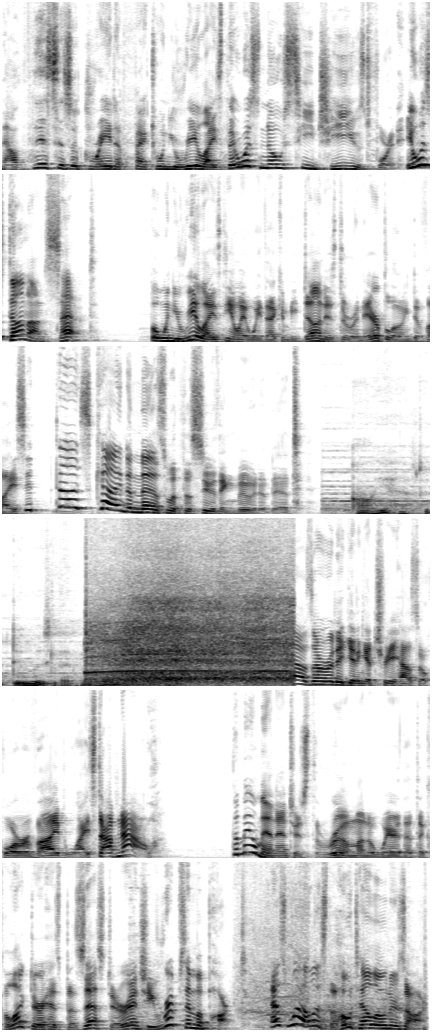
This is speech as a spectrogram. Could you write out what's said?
Now this is a great effect when you realize there was no CG used for it. It was done on set. But when you realize the only way that can be done is through an air blowing device, it does kinda mess with the soothing mood a bit. All you have to do is let me in. I was already getting a Treehouse of Horror vibe, why stop now? The mailman enters the room unaware that the collector has possessed her and she rips him apart, as well as the hotel owners are.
